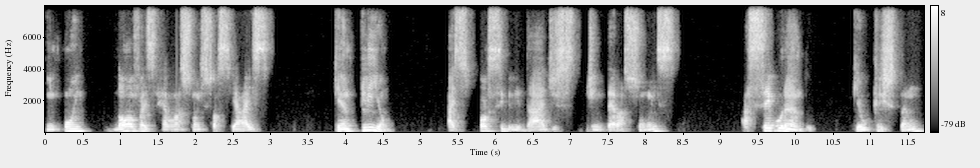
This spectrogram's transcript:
impõe novas relações sociais que ampliam as possibilidades de interações, assegurando que o cristão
